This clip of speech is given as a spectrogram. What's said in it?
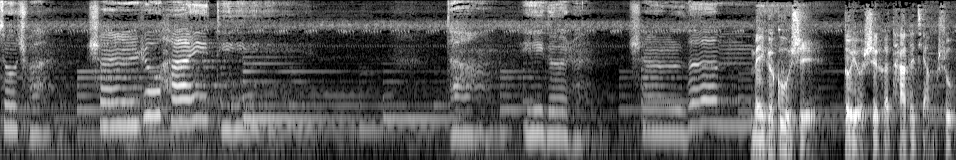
艘船沉入海底。当一个人成了每个故事都有适合他的讲述，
